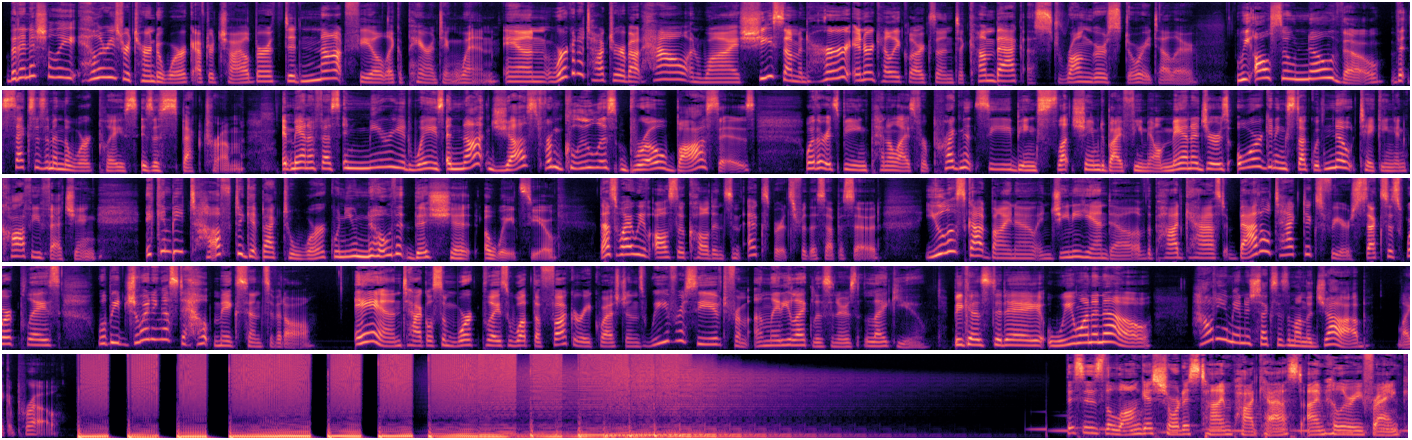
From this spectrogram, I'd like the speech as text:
But initially, Hillary's return to work after childbirth did not feel like a parenting win. And we're going to talk to her about how and why she summoned her inner Kelly Clarkson to come back a stronger storyteller. We also know, though, that sexism in the workplace is a spectrum. It manifests in myriad ways, and not just from clueless bro bosses. Whether it's being penalized for pregnancy, being slut shamed by female managers, or getting stuck with note taking and coffee fetching, it can be tough to get back to work when you know that this shit awaits you. That's why we've also called in some experts for this episode. Eula Scott Bynoe and Jeannie Yandel of the podcast Battle Tactics for Your Sexist Workplace will be joining us to help make sense of it all and tackle some workplace what the fuckery questions we've received from unladylike listeners like you. Because today we want to know how do you manage sexism on the job like a pro? This is the longest, shortest time podcast. I'm Hillary Frank.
